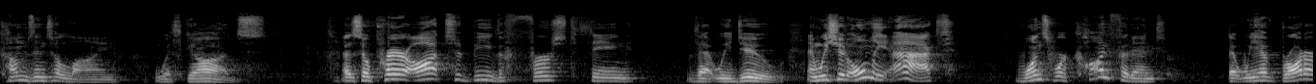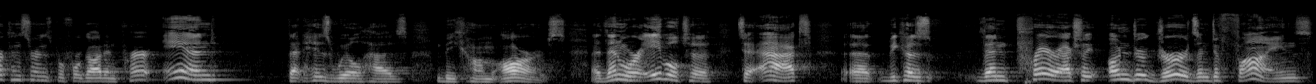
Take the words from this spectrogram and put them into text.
comes into line with God's. Uh, so prayer ought to be the first thing that we do. And we should only act once we're confident that we have brought our concerns before God in prayer and that His will has become ours. Then we're able to, to act uh, because then prayer actually undergirds and defines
